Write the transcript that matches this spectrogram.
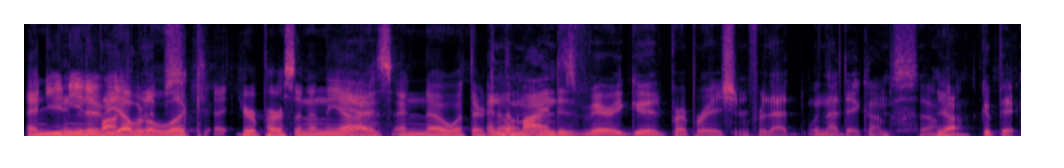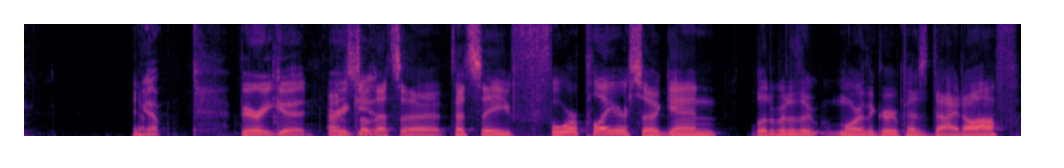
and you need an to be able to look at your person in the Yeah. eyes and know what they're doing. And telling the you. mind is very good preparation for that when that day comes. So Yeah. good pick. Yep. Very good. Very and so good. that's a that's a four player. So again, a little bit of the more of the group has died off,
